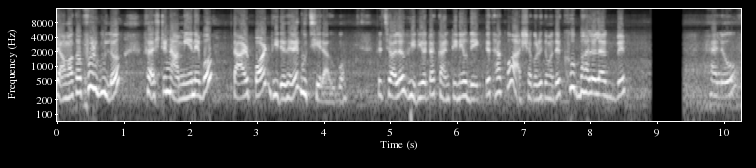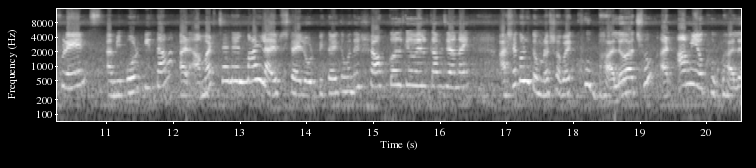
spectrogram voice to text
জামা কাপড়গুলো ফার্স্টে নামিয়ে নেব, তারপর ধীরে ধীরে গুছিয়ে রাখব। তো চলো ভিডিওটা কন্টিনিউ দেখতে থাকো, আশা করি তোমাদের খুব ভালো লাগবে। হ্যালো ফ্রেন্ডস আমি অর্পিতা, আর আমার চ্যানেল মাই লাইফস্টাইল অর্পিতায় তোমাদের সকলকে ওয়েলকাম জানাই। আশা করি তোমরা সবাই খুব ভালো আছো আর আমিও খুব ভালো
